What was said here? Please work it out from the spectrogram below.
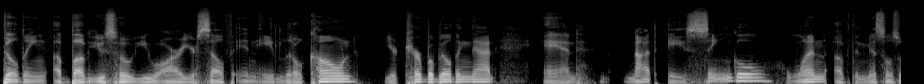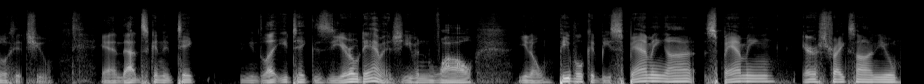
building above you, so you are yourself in a little cone. You're turbo building that and not a single one of the missiles will hit you. And that's going to take let you take zero damage even while you know people could be spamming on spamming airstrikes on you.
